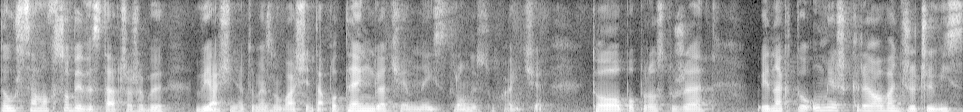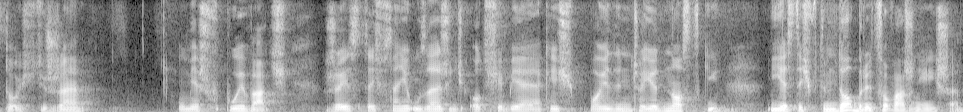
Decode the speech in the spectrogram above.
to już samo w sobie wystarcza, żeby wyjaśnić. Natomiast no właśnie, ta potęga ciemnej strony, słuchajcie, to po prostu, że jednak to umiesz kreować rzeczywistość, że umiesz wpływać, że jesteś w stanie uzależnić od siebie jakieś pojedyncze jednostki i jesteś w tym dobry, co ważniejsze.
